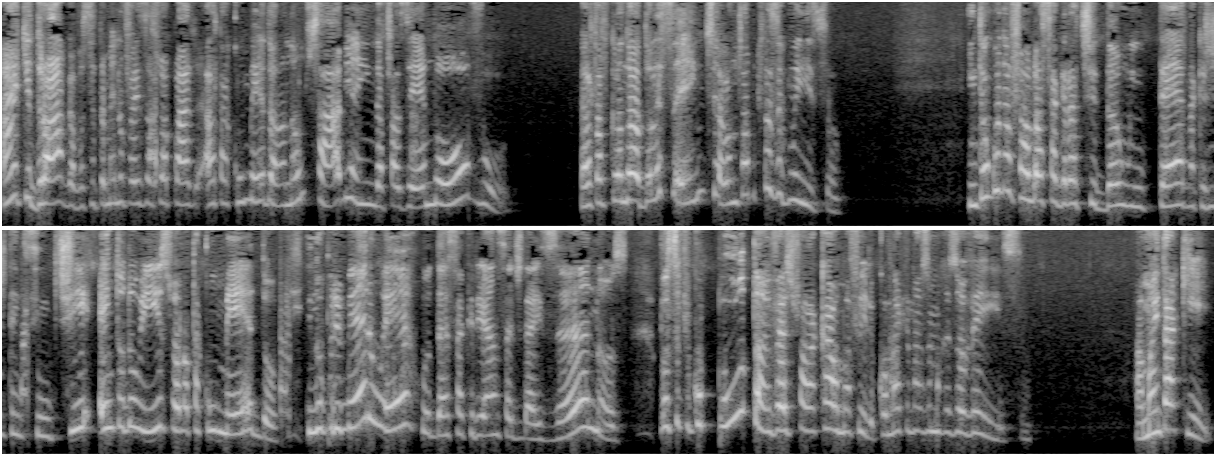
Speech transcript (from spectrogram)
Ai, que droga, você também não fez a sua parte. Ela está com medo, ela não sabe ainda fazer, é novo. Ela está ficando adolescente, ela não sabe o que fazer com isso. Então, quando eu falo essa gratidão interna que a gente tem que sentir, em tudo isso ela tá com medo. E no primeiro erro dessa criança de 10 anos, você ficou puta ao invés de falar, calma, filho, como é que nós vamos resolver isso? A mãe tá aqui.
